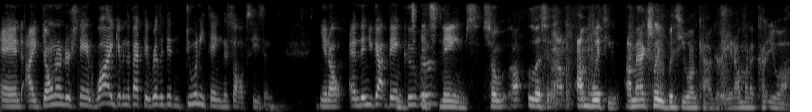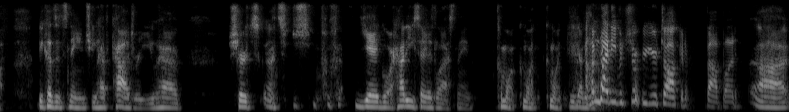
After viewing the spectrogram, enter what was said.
and I don't understand why, given the fact they really didn't do anything this offseason. You know, and then you got Vancouver. It's, it's names. So uh, listen, I'm, I'm with you. I'm actually with you on Calgary, and I'm going to cut you off because it's names. You have Kadri, you have Shirts, uh, Yegor. How do you say his last name? Come on, come on, come on. You got to. I'm not even sure who you're talking about, bud. uh,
